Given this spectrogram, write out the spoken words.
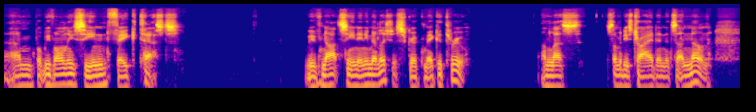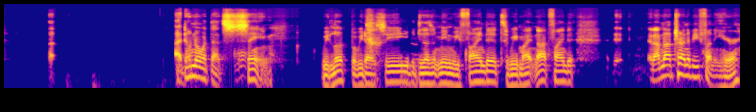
um, but we've only seen fake tests. We've not seen any malicious script make it through, unless somebody's tried and it's unknown. Uh, I don't know what that's saying we look, but we don't see, but it doesn't mean we find it. We might not find it. And I'm not trying to be funny here.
